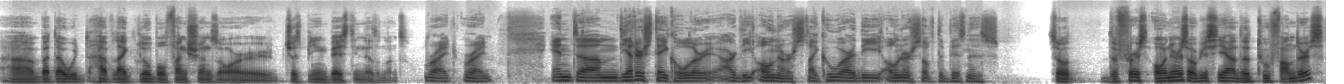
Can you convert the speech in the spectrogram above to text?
uh, but that would have like global functions or just being based in Netherlands. Right, right. And um, the other stakeholder are the owners. Like who are the owners of the business? So the first owners obviously are the two founders,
